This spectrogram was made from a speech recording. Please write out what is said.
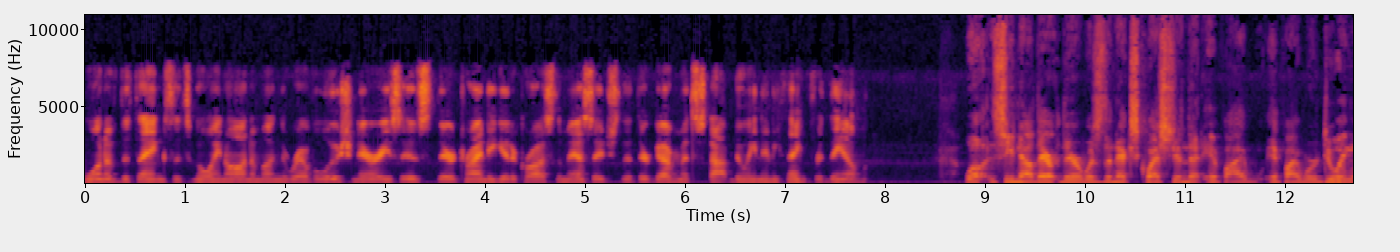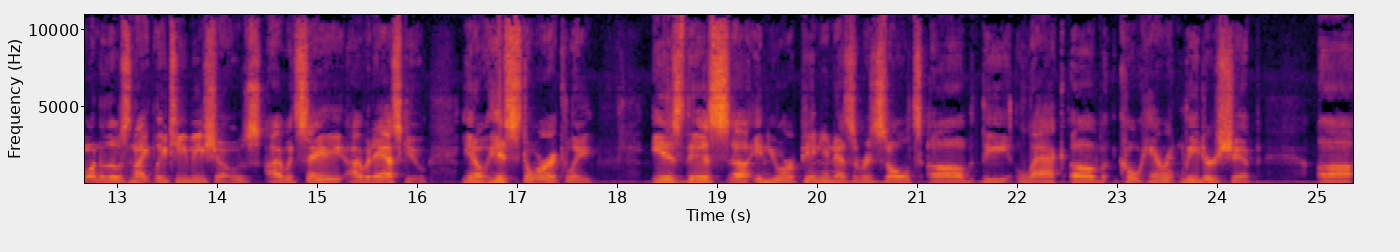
one of the things that's going on among the revolutionaries is they're trying to get across the message that their government stopped doing anything for them. Well, see now there there was the next question that if I if I were doing one of those nightly TV shows, I would say I would ask you, you know, historically, is this uh, in your opinion as a result of the lack of coherent leadership uh,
